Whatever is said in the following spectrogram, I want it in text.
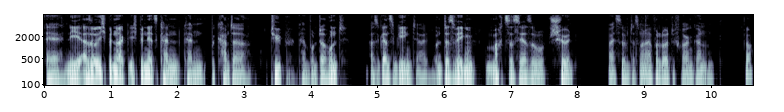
äh, nee, also ich bin da, ich bin jetzt kein kein bekannter Typ, kein bunter Hund. Also ganz im Gegenteil. Und deswegen macht's es ja so schön, weißt du, dass man einfach Leute fragen kann und ja,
